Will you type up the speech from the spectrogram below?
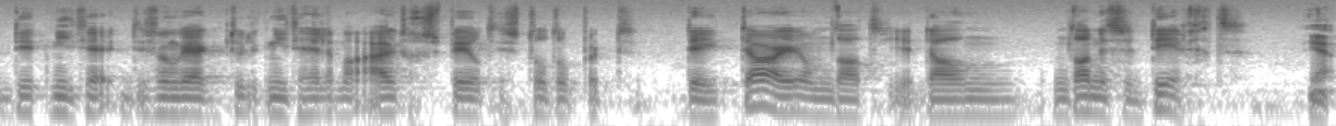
dit niet, zo'n werk natuurlijk niet helemaal uitgespeeld is tot op het detail, omdat je dan, dan is het dicht. Ja,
